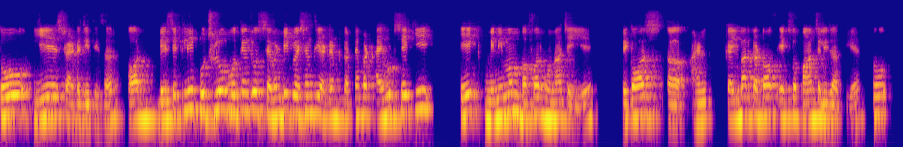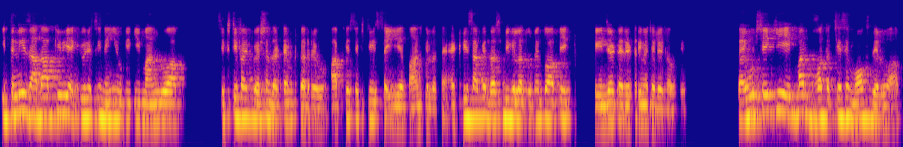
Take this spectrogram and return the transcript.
तो ये स्ट्रेटेजी थी सर और बेसिकली कुछ लोग होते हैं जो सेवेंटी क्वेश्चन ही अटेम्प्ट करते हैं बट आई वुड से कि एक मिनिमम बफर होना चाहिए बिकॉज़ uh, कई बार कट ऑफ़ 105 चली जाती है तो इतनी ज़्यादा आपकी भी एक्यूरेसी नहीं होगी कि मान लो आप 65 क्वेश्चन अटेम्प्ट कर रहे हो आपके 60 सही है पाँच गलत है एटलीस्ट आपके 10 भी गलत होते हैं तो आप एक डेंजर टेरिटरी में चले जाओगे। तो आई वुड से कि एक बार बहुत अच्छे से मॉक्स दे लो आप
